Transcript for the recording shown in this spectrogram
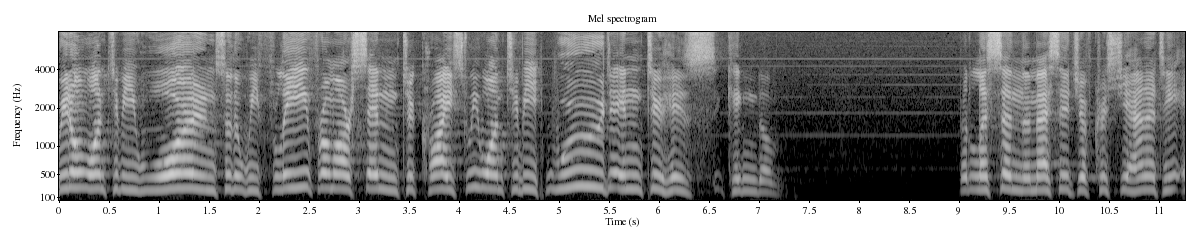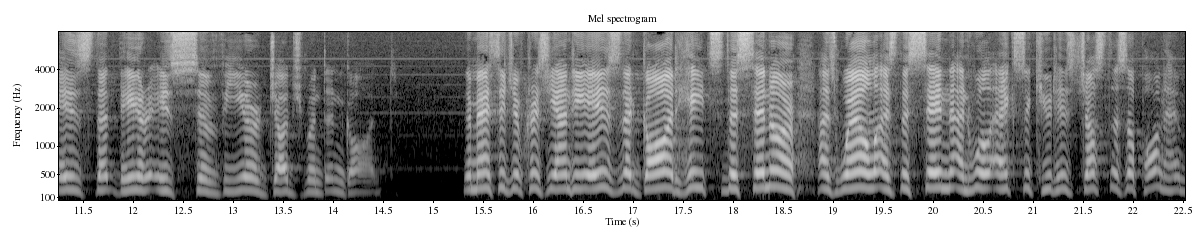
We don't want to be warned so that we flee from our sin to Christ. We want to be wooed into his kingdom. But listen, the message of Christianity is that there is severe judgment in God. The message of Christianity is that God hates the sinner as well as the sin and will execute his justice upon him.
